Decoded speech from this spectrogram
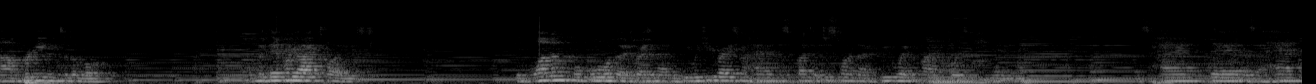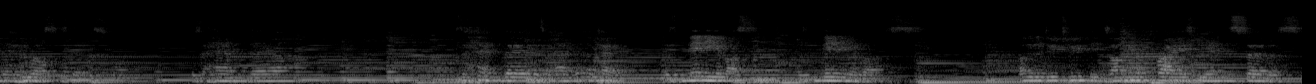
um, bringing them to the Lord. And with every eye closed, if one or all of those resonate with you, would you raise your hand in this place? I just want to know who we're praying for as a community. There's hands there, there's a hand there. Who else is there this morning? There's a hand there. There's a hand there, there's a hand there. Okay. There's many of us. There's many of us. I'm going to do two things. I'm going to pray as we end this service.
